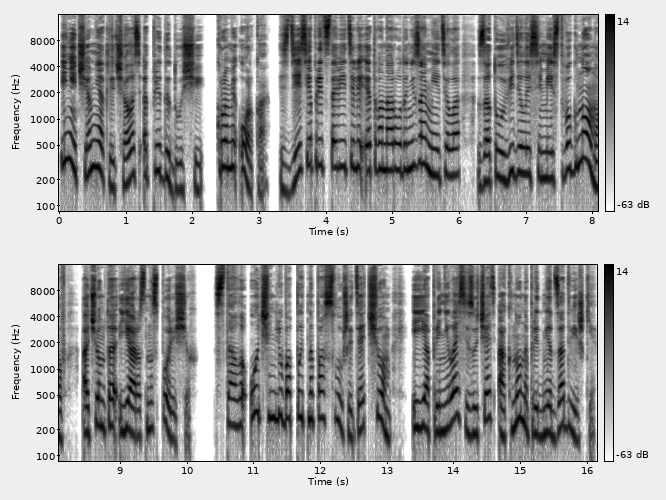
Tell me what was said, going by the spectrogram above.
и ничем не отличалась от предыдущей, кроме орка. Здесь я представителей этого народа не заметила, зато увидела семейство гномов, о чем-то яростно спорящих. Стало очень любопытно послушать, о чем, и я принялась изучать окно на предмет задвижки.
